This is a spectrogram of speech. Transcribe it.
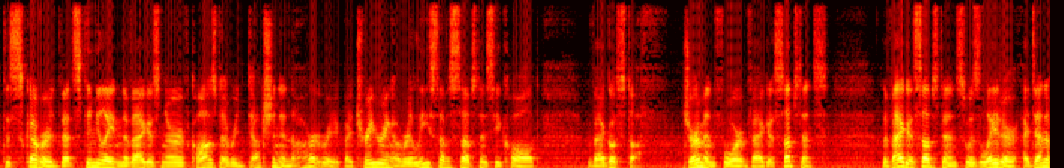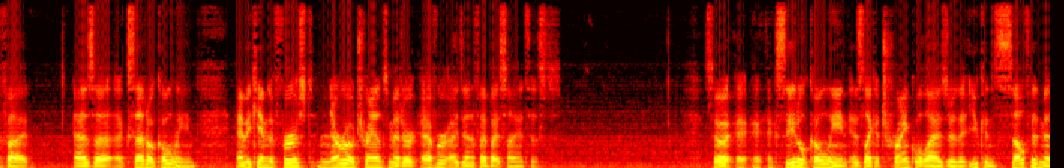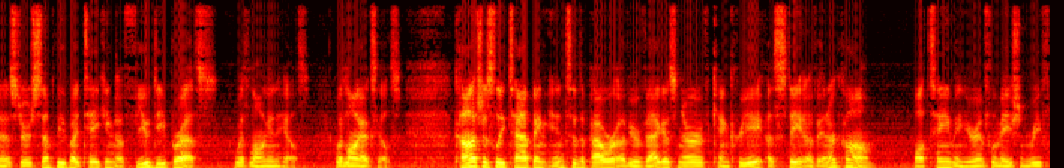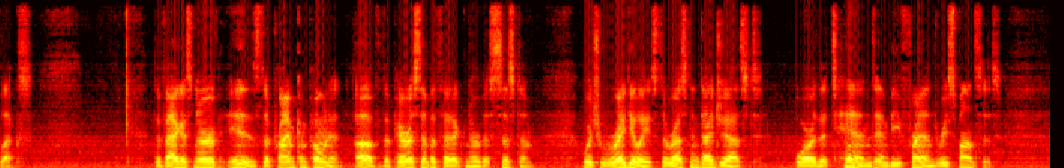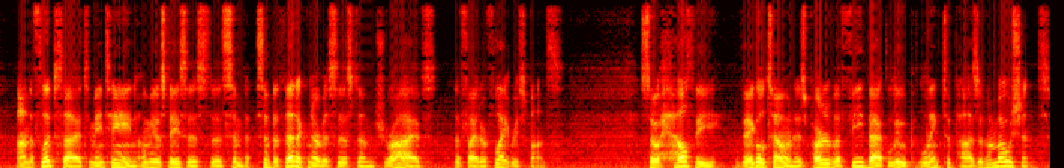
discovered that stimulating the vagus nerve caused a reduction in the heart rate by triggering a release of a substance he called Vagusstoff, German for vagus substance. The vagus substance was later identified as a acetylcholine and became the first neurotransmitter ever identified by scientists. So, acetylcholine is like a tranquilizer that you can self administer simply by taking a few deep breaths with long inhales, with long exhales. Consciously tapping into the power of your vagus nerve can create a state of inner calm while taming your inflammation reflex. The vagus nerve is the prime component of the parasympathetic nervous system, which regulates the rest and digest or the tend and befriend responses. On the flip side, to maintain homeostasis, the sympathetic nervous system drives the fight or flight response. So, healthy vagal tone is part of a feedback loop linked to positive emotions.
